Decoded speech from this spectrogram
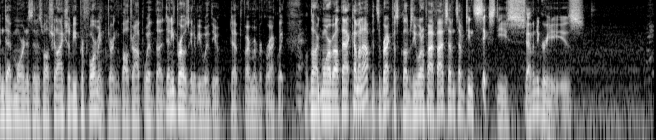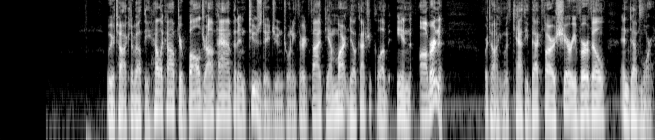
And Deb Morin is in as well. She'll actually be performing during the ball drop with uh, Denny Breau is going to be with you, Deb, if I remember correctly. We'll talk more about that coming up. It's the Breakfast Club, Z1055, 717, 67 degrees. We are talking about the helicopter ball drop happening Tuesday, June 23rd, 5 p.m., Martindale Country Club in Auburn. We're talking with Kathy Becvar, Sheri Verville, and Deb Morin.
